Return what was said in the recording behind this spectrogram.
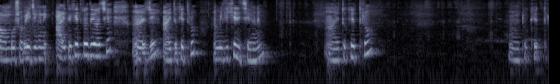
রম্বস হবে এই যেখানে আয়তক্ষেত্র দেওয়া আছে যে আয়তক্ষেত্র, আমি লিখে দিচ্ছি এখানে। আয়তক্ষেত্র আয়তক্ষেত্র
